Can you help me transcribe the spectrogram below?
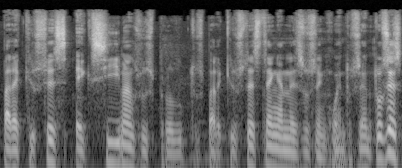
para que ustedes exhiban sus productos, para que ustedes tengan esos encuentros. Entonces,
